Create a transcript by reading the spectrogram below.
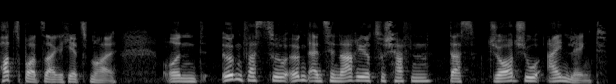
Hotspot, sage ich jetzt mal, und irgendwas zu, irgendein Szenario zu schaffen, das Giorgio einlenkt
